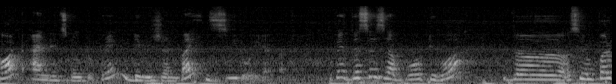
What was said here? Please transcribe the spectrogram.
caught and it's going to print division by 0 error. Okay, this is about your the simple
